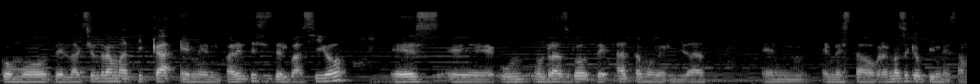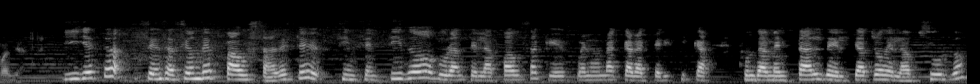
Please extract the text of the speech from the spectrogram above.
como de la acción dramática en el paréntesis del vacío es eh, un rasgo de alta modernidad en, esta obra. No sé qué opinas, Amalia. Y esta sensación de pausa, de este sinsentido durante la pausa, que es bueno, una característica fundamental del teatro del absurdo.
